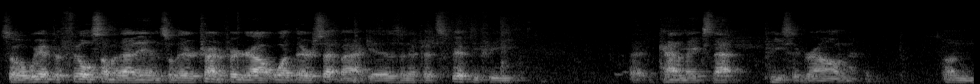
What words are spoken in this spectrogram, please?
So we have to fill some of that in, so they're trying to figure out what their setback is, and if it's fifty feet, that kinda makes that piece of ground un,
